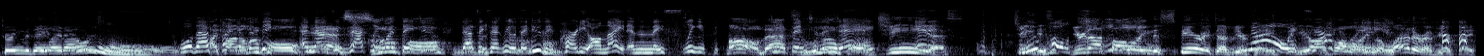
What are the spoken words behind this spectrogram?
during the daylight hours? Well, that's I kind of a the thing. and Yes. that's exactly what they do. That's it. exactly what they do. They party all night and then they sleep Oh, that's deep into loophole. the day. Genius. It- Genius. Loophole You're not cheating. following the spirit of your No, faith, but you are following the letter of your faith.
